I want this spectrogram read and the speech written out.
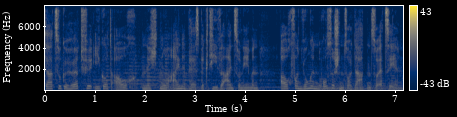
Dazu gehört für Igor auch, nicht nur eine Perspektive einzunehmen, auch von jungen russischen Soldaten zu erzählen,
